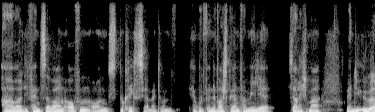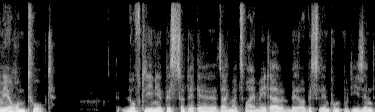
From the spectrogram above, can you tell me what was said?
aber die Fenster waren offen und du kriegst es ja mit. Und ja gut, wenn eine Waschbärenfamilie, sag ich mal, wenn die über mir rumtobt, Luftlinie bis zur Decke, sag ich mal, zwei Meter bis zu dem Punkt, wo die sind,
